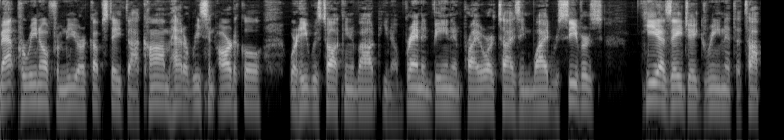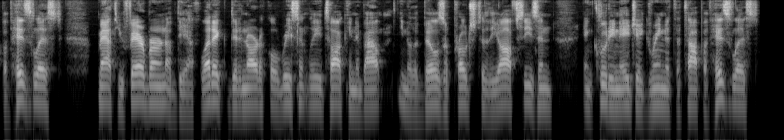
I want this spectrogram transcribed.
Matt Parrino from NewYorkUpstate.com had a recent article where he was talking about, you know, Brandon Beane and prioritizing wide receivers. He has AJ Green at the top of his list. Matthew Fairburn of The Athletic did an article recently talking about, you know, the Bills' approach to the offseason, including AJ Green at the top of his list.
